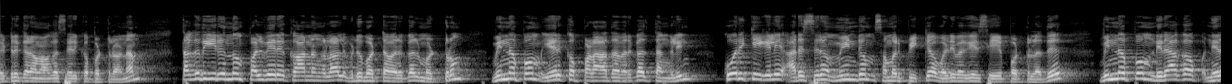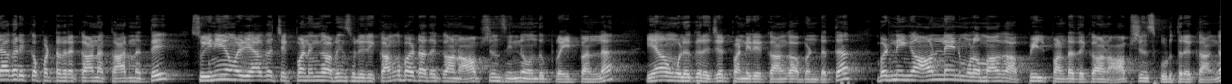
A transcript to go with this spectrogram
வெற்றிகரமாக சேர்க்கப்பட்டுள்ளன. தகுதியிருந்தும் பல்வேறு காரணங்களால் விடுபட்டவர்கள் மற்றும் விண்ணப்பம் ஏற்கப்படாதவர்கள் தங்களின் கோரிக்கைகளை அரசிடம் மீண்டும் சமர்ப்பிக்க வழிவகை செய்யப்பட்டுள்ளது. விண்ணப்பம் நிராக நிராகரிக்கப்பட்டதற்கான காரணத்தை ஸோ இணையம் வழியாக செக் பண்ணுங்க அப்படின்னு சொல்லியிருக்காங்க. பட் அதுக்கான ஆப்ஷன்ஸ் இன்னும் வந்து ப்ரொவைட் பண்ணல. ஏன் உங்களுக்கு ரிஜெக்ட் பண்ணியிருக்காங்க அப்படின்றத? பட் நீங்கள் ஆன்லைன் மூலமாக அப்பீல் பண்ணுறதுக்கான ஆப்ஷன்ஸ் கொடுத்துருக்காங்க.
